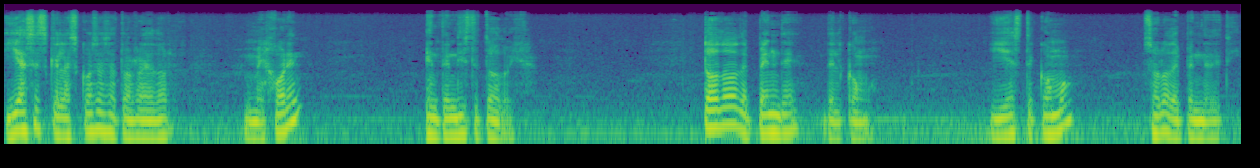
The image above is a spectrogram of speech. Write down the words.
y haces que las cosas a tu alrededor mejoren, entendiste todo, hija. Todo depende del cómo. Y este cómo solo depende de ti.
